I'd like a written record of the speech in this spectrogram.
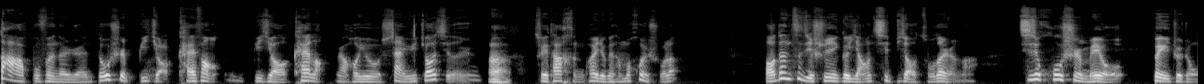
大部分的人都是比较开放、比较开朗，然后又善于交际的人，啊所以他很快就跟他们混熟了。老邓自己是一个阳气比较足的人啊，几乎是没有被这种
